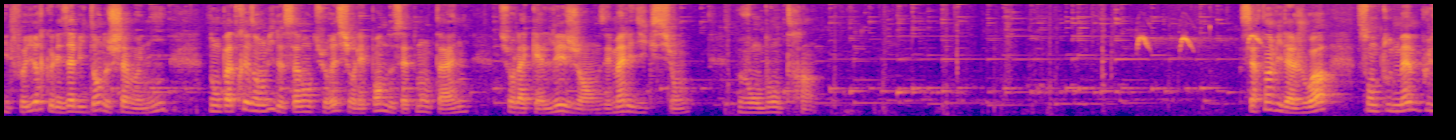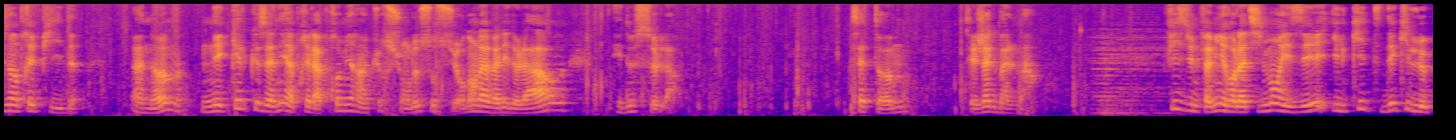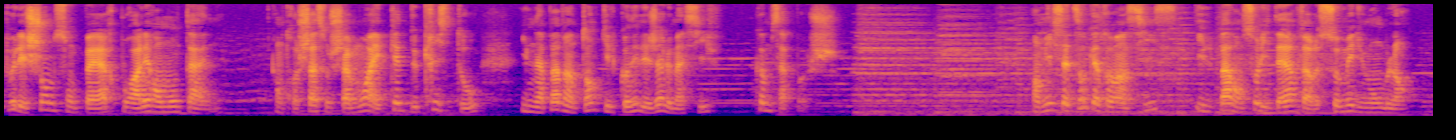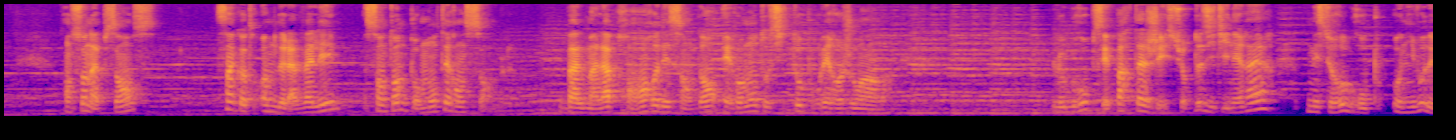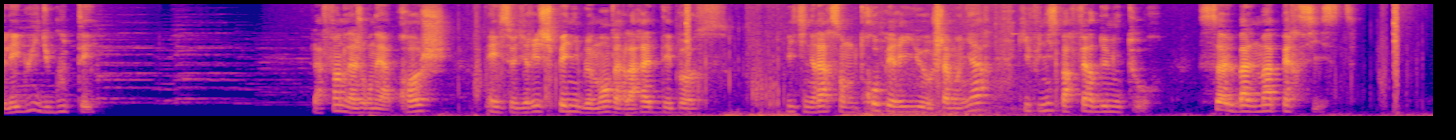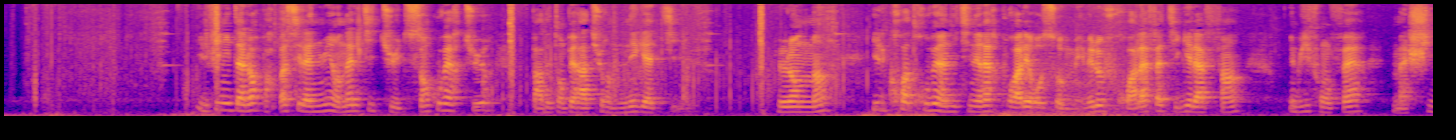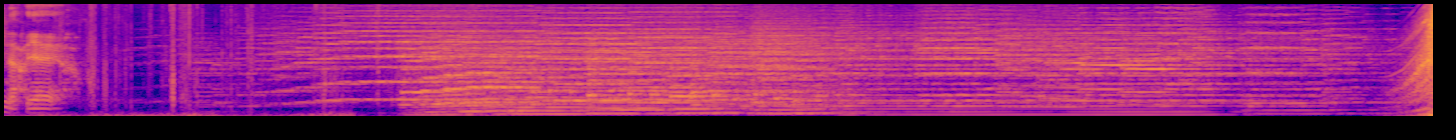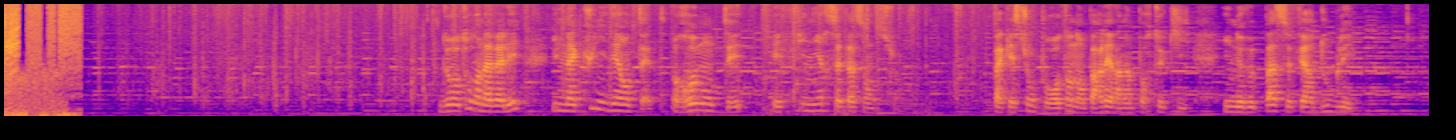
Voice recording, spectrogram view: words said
Il faut dire que les habitants de Chamonix n'ont pas très envie de s'aventurer sur les pentes de cette montagne, sur laquelle légendes et malédictions vont bon train. Certains villageois sont tout de même plus intrépides. Un homme, né quelques années après la première incursion de Saussure dans la vallée de l'Arve, est de cela. Cet homme, c'est Jacques Balma. Fils d'une famille relativement aisée, il quitte dès qu'il le peut les champs de son père pour aller en montagne. Entre chasse aux chamois et quête de cristaux, il n'a pas vingt ans qu'il connaît déjà le massif comme sa poche. En 1786, il part en solitaire vers le sommet du Mont Blanc. En son absence, cinq autres hommes de la vallée s'entendent pour monter ensemble. Balma l'apprend en redescendant et remonte aussitôt pour les rejoindre. Le groupe s'est partagé sur deux itinéraires mais se regroupe au niveau de l'aiguille du goûter. La fin de la journée approche et ils se dirigent péniblement vers l'arête des bosses. L'itinéraire semble trop périlleux aux chamonniards qui finissent par faire demi-tour. Seul Balma persiste. Il finit alors par passer la nuit en altitude, sans couverture, par des températures négatives. Le lendemain, il croit trouver un itinéraire pour aller au sommet, mais le froid, la fatigue et la faim lui font faire machine arrière. De retour dans la vallée, il n'a qu'une idée en tête, remonter et finir cette ascension. Pas question pour autant d'en parler à n'importe qui, il ne veut pas se faire doubler,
